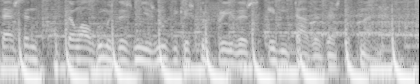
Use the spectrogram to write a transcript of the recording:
Sessions. São algumas das minhas músicas preferidas editadas esta semana.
